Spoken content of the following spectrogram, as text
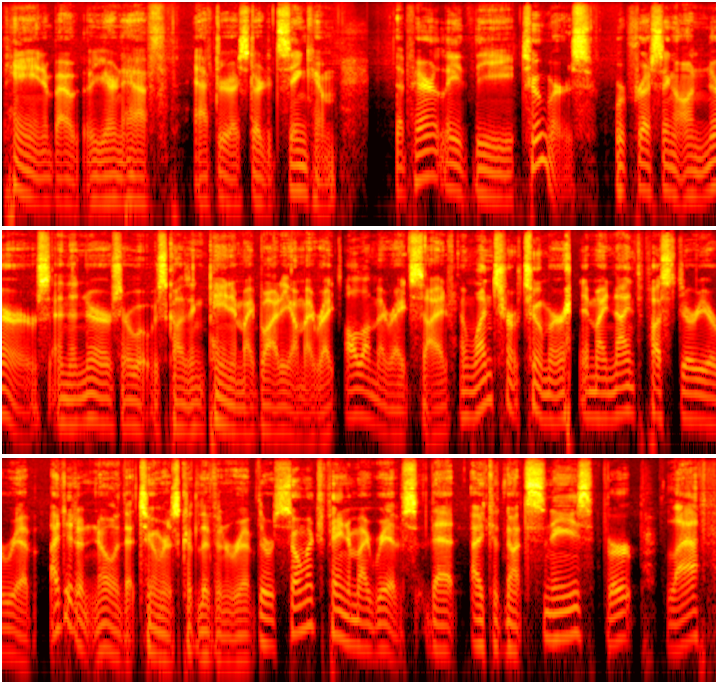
pain about a year and a half after I started seeing him. Apparently, the tumors were pressing on nerves, and the nerves are what was causing pain in my body on my right, all on my right side. And one tumor in my ninth posterior rib. I didn't know that tumors could live in a rib. There was so much pain in my ribs that I could not sneeze, burp, laugh,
